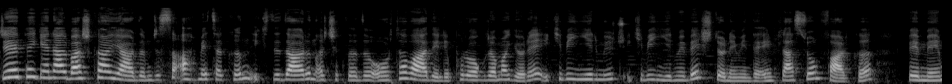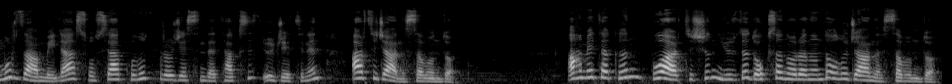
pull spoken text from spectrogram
CHP Genel Başkan Yardımcısı Ahmet Akın, iktidarın açıkladığı orta vadeli programa göre 2023-2025 döneminde enflasyon farkı ve memur zammıyla sosyal konut projesinde taksit ücretinin artacağını savundu. Ahmet Akın bu artışın %90 oranında olacağını savundu.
